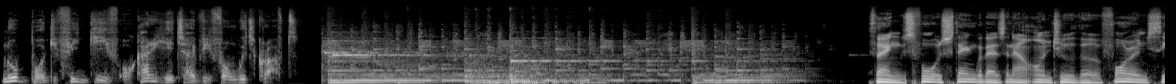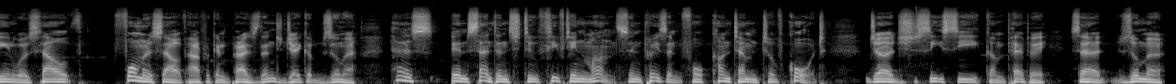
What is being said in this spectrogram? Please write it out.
nobody fit give or carry HIV from witchcraft. Thanks for staying with us. Now onto the foreign scene where South former South African President Jacob Zuma has been sentenced to 15 months in prison for contempt of court. Judge Sisi Khampepe said Zuma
